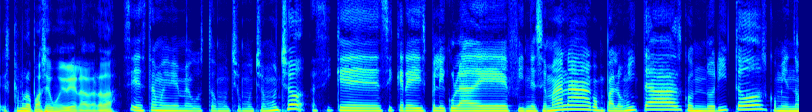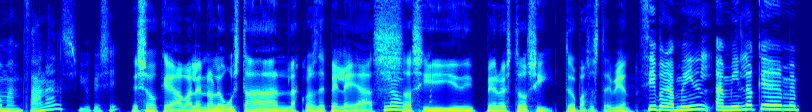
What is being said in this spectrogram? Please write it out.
es que me lo pasé muy bien, la verdad. Sí, está muy bien, me gustó mucho, mucho, mucho. Así que si queréis película de fin de semana, con palomitas, con doritos, comiendo manzanas, yo qué sé. Eso que a Valen no le gustan las cosas de peleas, No. así, pero esto sí, te lo pasaste bien. Sí, pero a mí, a mí lo que me...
